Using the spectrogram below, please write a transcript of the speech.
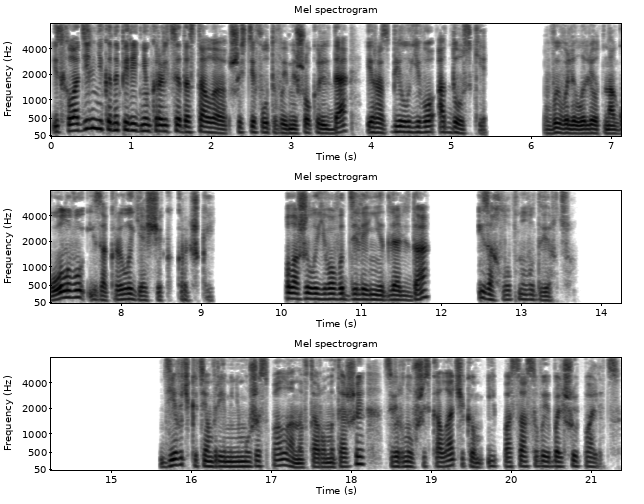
Из холодильника на переднем крыльце достала шестифутовый мешок льда и разбила его о доски. Вывалила лед на голову и закрыла ящик крышкой. Положила его в отделение для льда и захлопнула дверцу. Девочка тем временем уже спала на втором этаже, свернувшись калачиком и посасывая большой палец.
